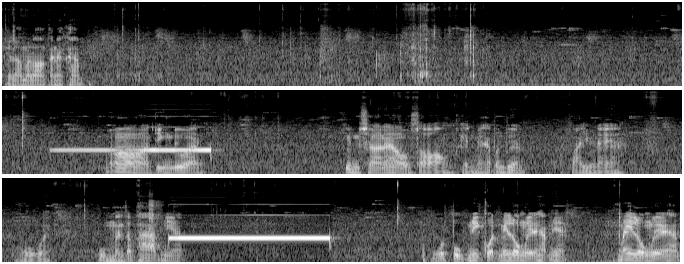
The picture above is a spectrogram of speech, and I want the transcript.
เดี๋ยวเรามาลองกันนะครับอ๋อจริงด้วย ขึ้นชาแนลสองเห็นไหมครับเพื่อนๆ ไฟอยู่ไหนอะโอ้โห ปุ่มมันสภาพเนี้ย โอ้โห ปุ่มนี้กดไม่ลงเลยนะครับ เนี่ย ไม่ลงเลยครับ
